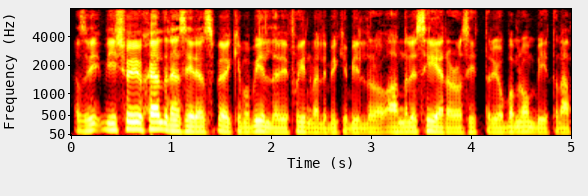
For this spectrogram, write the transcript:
Alltså vi, vi kör ju själv den här serien Spöken på bilder. Vi får in väldigt mycket bilder och analyserar och sitter och jobbar med de bitarna.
